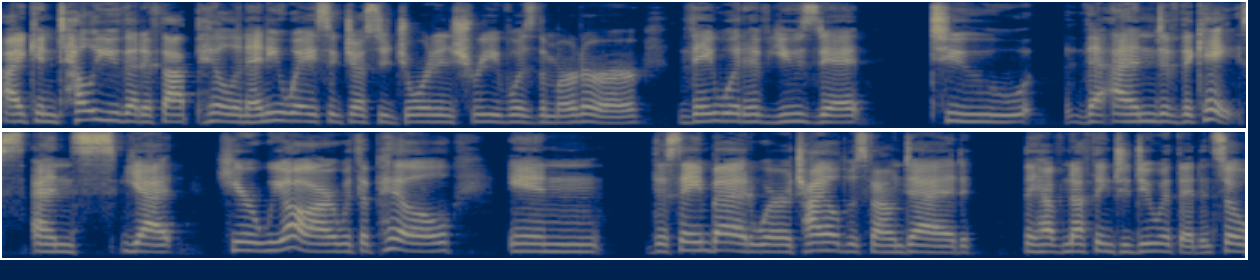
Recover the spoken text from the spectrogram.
I can tell you that if that pill in any way suggested Jordan Shreeve was the murderer, they would have used it to the end of the case. And yet here we are with a pill in the same bed where a child was found dead. They have nothing to do with it. And so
